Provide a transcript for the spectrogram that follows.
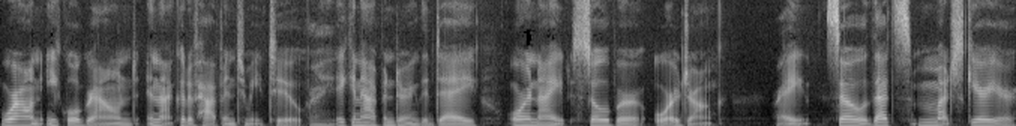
we're on equal ground. And that could have happened to me too. Right. It can happen during the day or night, sober or drunk. Right. So that's much scarier.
